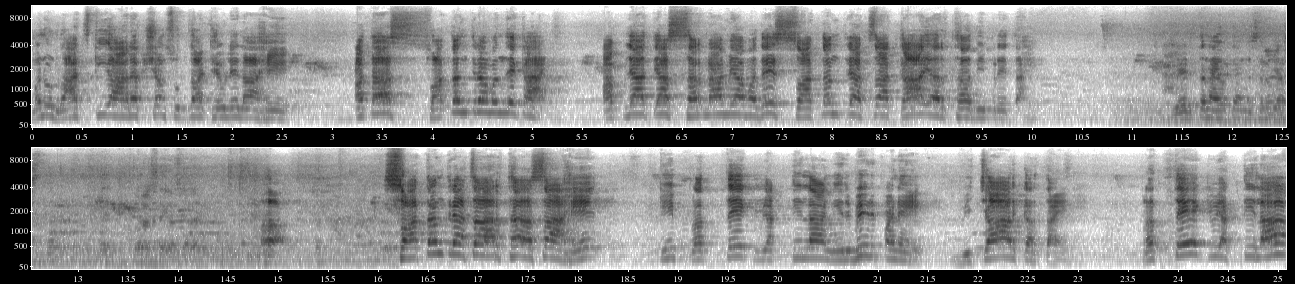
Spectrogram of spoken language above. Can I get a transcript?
म्हणून राजकीय आरक्षण सुद्धा ठेवलेलं आहे. आता स्वातंत्र्य म्हणजे काय? आपल्या त्या सरनाम्यामध्ये स्वातंत्र्याचा काय अर्थ अभिप्रेत आहे? वेळ तर नाही होता ना सर जास्त. स्वातंत्र्याचा अर्थ असा आहे की प्रत्येक व्यक्तीला निर्भीडपणे विचार करता येईल प्रत्येक व्यक्तीला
